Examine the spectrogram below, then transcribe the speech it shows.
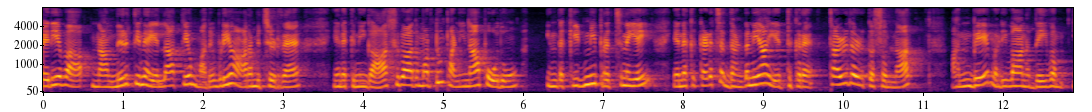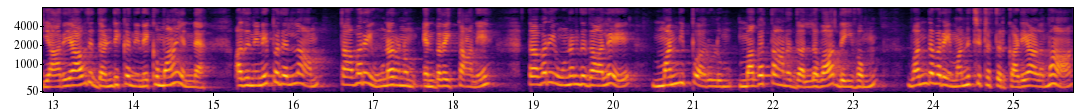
பெரியவா நான் நிறுத்தின எல்லாத்தையும் மறுபடியும் ஆரம்பிச்சிடுறேன். எனக்கு நீங்கள் ஆசீர்வாதம் மட்டும் பண்ணினா போதும். இந்த கிட்னி பிரச்சனையை எனக்கு கிடைச்ச தண்டனையாக ஏற்றுக்கிறேன் தழுதழுக்க சொன்னார். அன்பே வடிவான தெய்வம். யாரையாவது தண்டிக்க நினைக்குமா என்ன? அது நினைப்பதெல்லாம் தவறை உணரணும் என்பதைத்தானே? தவறை உணர்ந்ததாலே மன்னிப்பு அருளும் மகத்தானது அல்லவா தெய்வம்? வந்தவரை மன்னிச்சிட்டத்திற்கு அடையாளமா?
